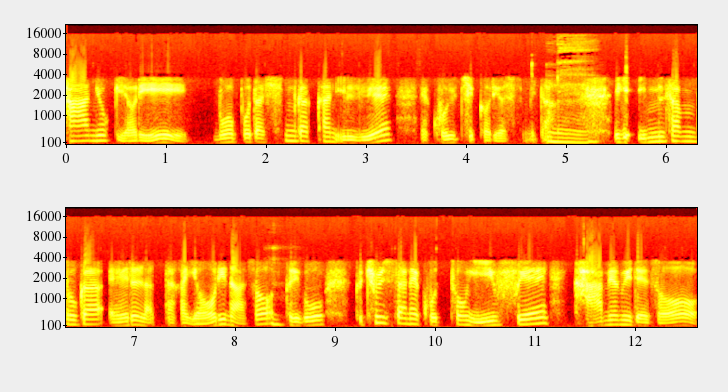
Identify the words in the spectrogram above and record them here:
산육열이 무엇보다 심각한 인류의 골칫거리였습니다. 네. 이게 임산부가 애를 낳다가 열이 나서 음. 그리고 그 출산의 고통 이후에 감염이 돼서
